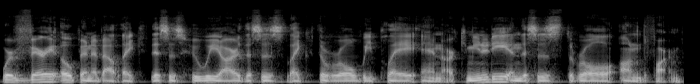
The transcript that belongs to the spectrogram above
we're very open about like this is who we are. This is like the role we play in our community and this is the role on the farm.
